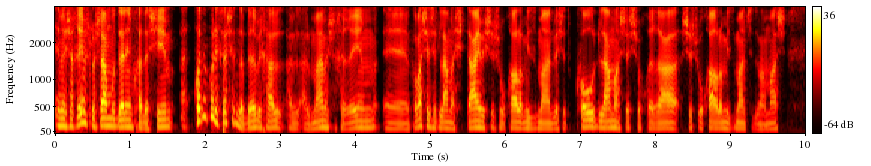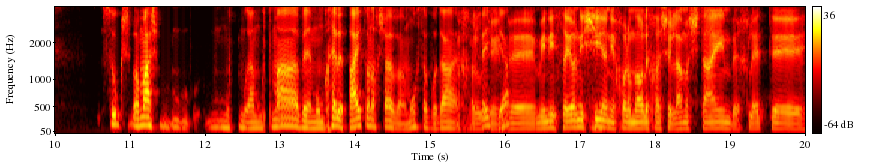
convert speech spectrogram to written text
הם משחררים שלושה מודלים חדשים, קודם כל לפני שנדבר בכלל על, על מה הם משחררים, אה, כמובן שיש את למה 2 ששוחרר לא מזמן, ויש את Code Llama ששוחררה, ששוחרר לא מזמן, שזה ממש סוג ממש מוט- מוטמע ומומחה ב-Python עכשיו, ועמוס עבודה לחלוטין. ומניסיון אישי אני יכול לומר לך ש-Llama 2 בהחלט אה,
